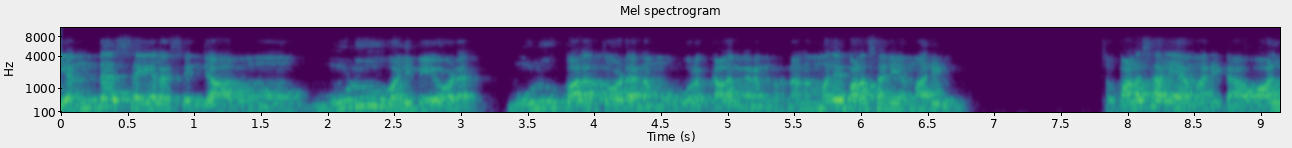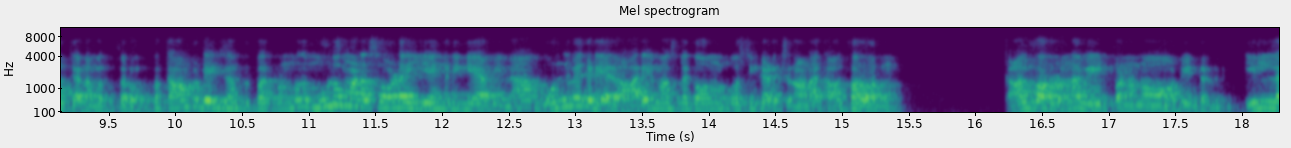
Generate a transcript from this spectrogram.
எந்த செயலை செஞ்சாலும் முழு வலிமையோட முழு பலத்தோட நம்ம ஊரை களம் இறங்கணும்னா நம்மளே பலசாலியா மாறிடுவோம். ஸோ பலசாலியா மாறிட்டா வாழ்க்கை நமக்கு தரும். இப்போ காம்படிட்டிவ் எக்ஸாம் ப்ரிப்பேர் பண்ணும்போது முழு மனசோட இயங்குனீங்க அப்படின்னா ஒண்ணுமே கிடையாது. ஆறே மாசத்துல கவர்மெண்ட் போஸ்டிங் கிடைச்சிடும் ஆனா கால்ஃபார் வரணும். கால்ஃபார் வரணும்னா வெயிட் பண்ணணும் அப்படின்றது. இல்ல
